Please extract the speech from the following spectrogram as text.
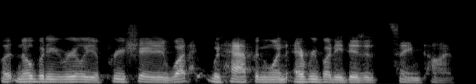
but nobody really appreciated what would happen when everybody did it at the same time.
